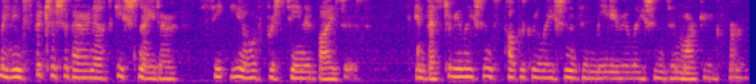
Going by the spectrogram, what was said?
My name is Patricia Baronowski Schneider, CEO of Pristine Advisers, investor relations, public relations, and media relations and marketing firm.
